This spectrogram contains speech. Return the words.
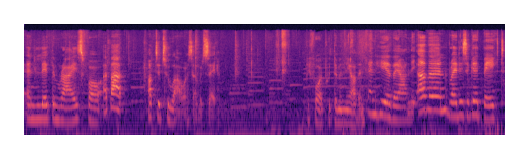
and let them rise for about up to two hours, I would say, before I put them in the oven. And here they are in the oven, ready to get baked.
